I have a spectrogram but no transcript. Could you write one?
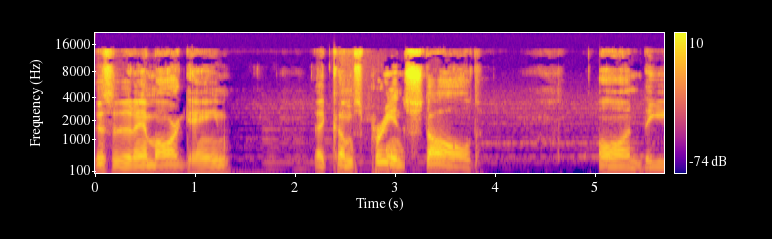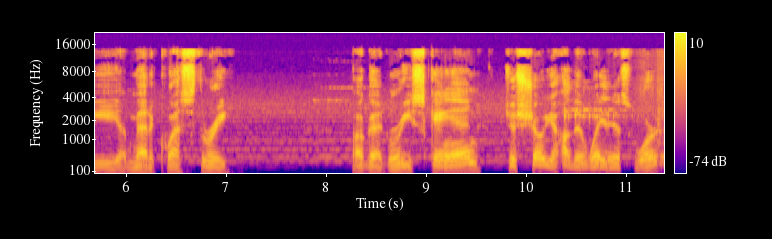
This is an MR game that comes pre-installed on the MetaQuest 3. I'll go ahead and rescan, just show you how the way this works.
